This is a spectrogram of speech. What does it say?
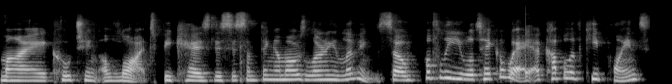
my coaching a lot because this is something I'm always learning and living. So hopefully, you will take away a couple of key points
